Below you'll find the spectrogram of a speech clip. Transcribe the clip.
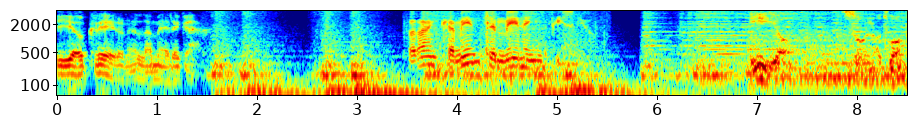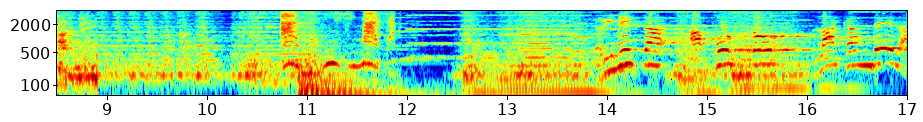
Io credo nell'America. Francamente me ne infischio. Io sono tuo padre. Anna Nishimasa. Rimetta a posto la candela.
